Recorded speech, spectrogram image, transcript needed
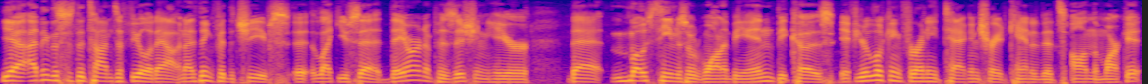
Yeah, I think this is the time to feel it out. And I think for the Chiefs, uh, like you said, they are in a position here that most teams would want to be in because if you're looking for any tag and trade candidates on the market,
